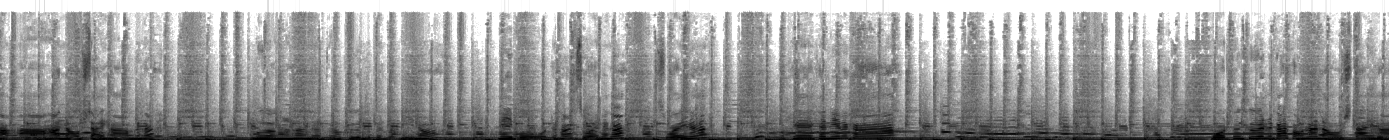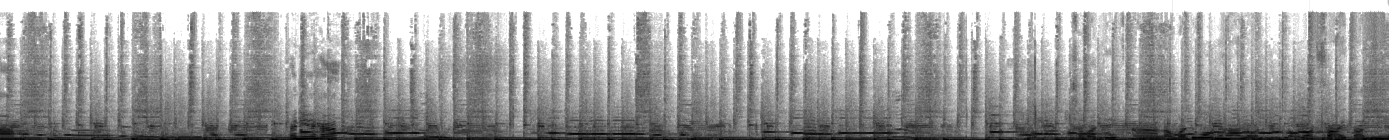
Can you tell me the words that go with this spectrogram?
ฮาฮาเหนาไซฮามนะคะ เมืองนะคะเดินกลางคืนจะเป็นแบบนี้เนาะ นี่โบสถ์นะคะ สวยนะคะ สวยนะ โอเคแค่นี้นะคะ โบสถ์กลางคืนนะคะของฮาเหนาไซฮามแค่นี้นะคะ วัสดีค่ะ เรามาดูนะคะรถรถไฟตอนนี้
